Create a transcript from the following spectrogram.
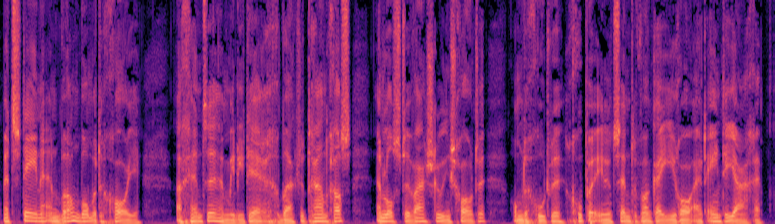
met stenen en brandbommen te gooien. Agenten en militairen gebruikten traangas en losten waarschuwingsschoten om de groepen in het centrum van Cairo uiteen te jagen.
